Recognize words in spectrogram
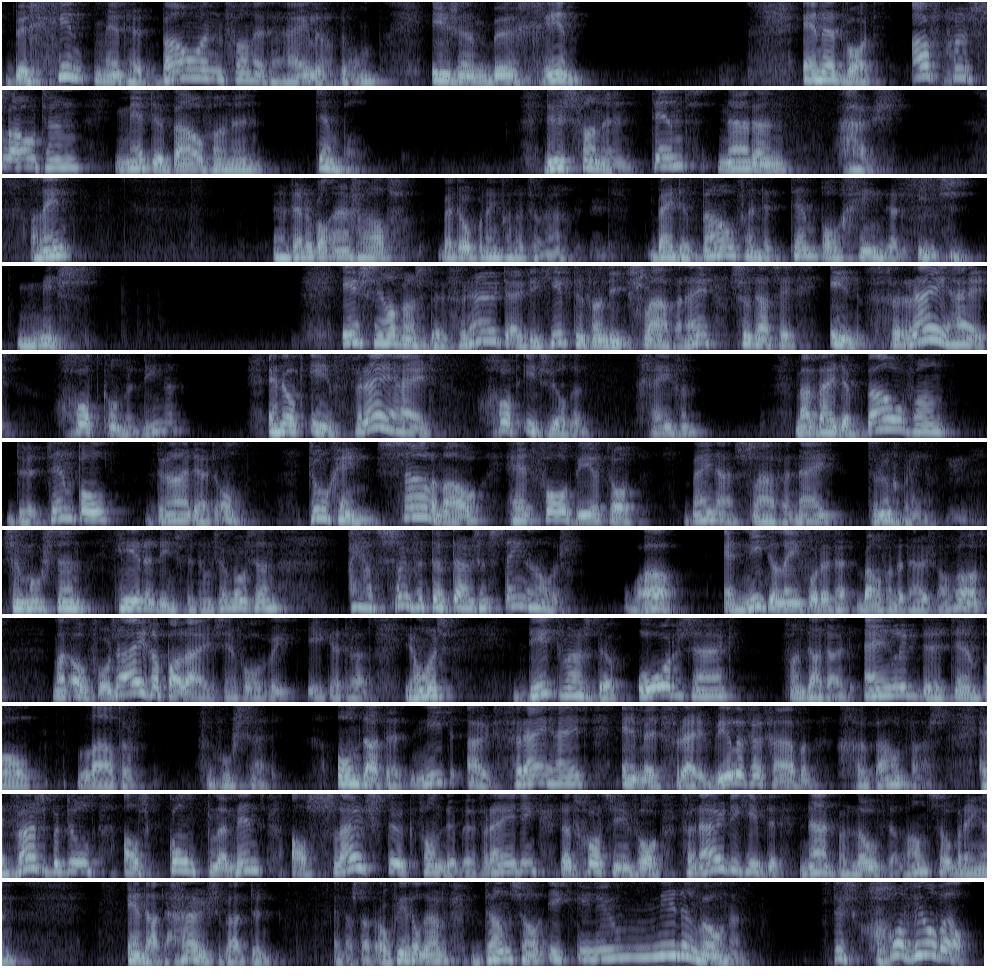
begint met het bouwen van het heiligdom, is een begin. En het wordt afgesloten met de bouw van een tempel. Dus van een tent naar een huis. Alleen, en het werd ook al aangehaald bij de opening van de Torah. Bij de bouw van de tempel ging er iets mis. Israël was bevrijd uit Egypte van die slavernij, zodat ze in vrijheid God konden dienen. En ook in vrijheid God iets wilden geven. Maar bij de bouw van de tempel draaide het om. Toen ging Salomo het volk weer tot bijna slavernij terugbrengen. Ze moesten herendiensten doen. Ze moesten. Hij had 70.000 steenhouwers. Wow. En niet alleen voor het bouw van het huis van God, maar ook voor zijn eigen paleis en voor wie ik het wat. Jongens, dit was de oorzaak van dat uiteindelijk de tempel later verwoest werd. Omdat het niet uit vrijheid en met vrijwillige gaven gebouwd was. Het was bedoeld als complement, als sluitstuk van de bevrijding dat God zijn volk vanuit Egypte naar het beloofde land zou brengen. En dat huis waar de, en dat staat ook weer heel duidelijk, dan zal ik in uw midden wonen. Dus God wil wel.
